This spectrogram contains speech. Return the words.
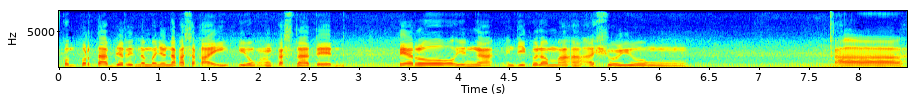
Komportable rin naman yung nakasakay, yung angkas natin. Pero yun nga, hindi ko lang ma-assure yung ah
